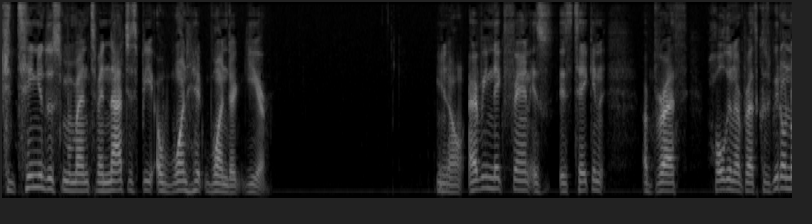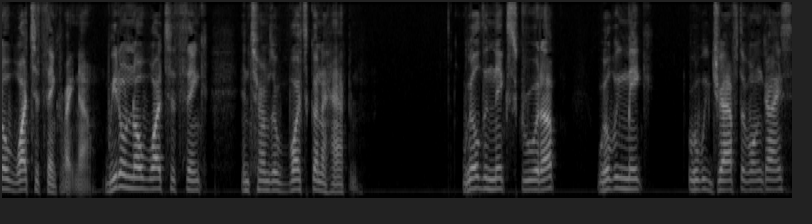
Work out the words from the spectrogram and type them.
continue this momentum and not just be a one hit wonder year. You know, every Knick fan is is taking a breath, holding our breath because we don't know what to think right now. We don't know what to think in terms of what's going to happen. Will the Knicks screw it up? Will we make will we draft the wrong guys?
